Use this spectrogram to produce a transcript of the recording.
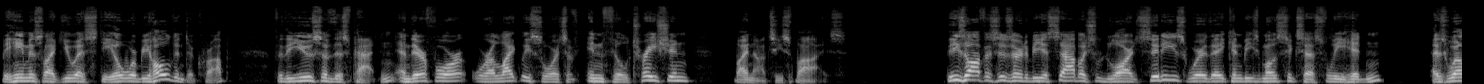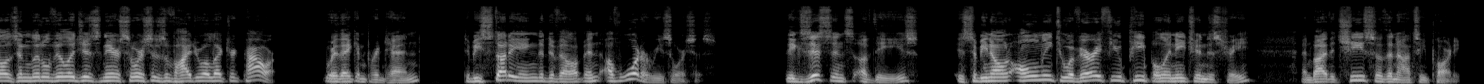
Behemoths like U.S. Steel were beholden to Krupp for the use of this patent and therefore were a likely source of infiltration by Nazi spies. These offices are to be established in large cities where they can be most successfully hidden, as well as in little villages near sources of hydroelectric power, where they can pretend to be studying the development of water resources. The existence of these is to be known only to a very few people in each industry and by the chiefs of the Nazi Party.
